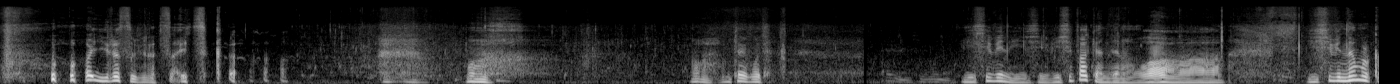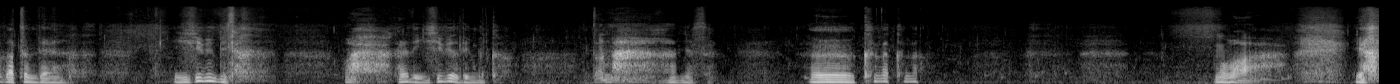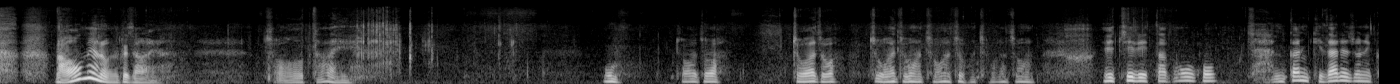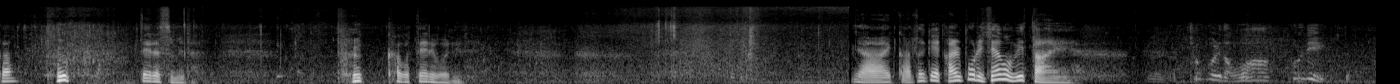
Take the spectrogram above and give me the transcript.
이렇습니다, 사이즈가. 와. 와, 한번 해보자. 20이네, 20. 20밖에 안 되나? 와. 20이 넘을 것 같은데. 20입니다. 와 그래도 20이 어딥니까? 똘망한 녀석. 어 크다 크다 우와. 야 나오면은 그잖아요 좋다 이. 오 좋아 좋아. 좋아 좋아. 좋아 좋아 좋아 좋아 좋아 좋아. 입질이 딱 오고 잠깐 기다려주니까 툭 때렸습니다. 푹 하고 때려버리네. 야, 이 가득에 갈볼이 제법 있다. 이. 첫벌이다. 와, 홀딩.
